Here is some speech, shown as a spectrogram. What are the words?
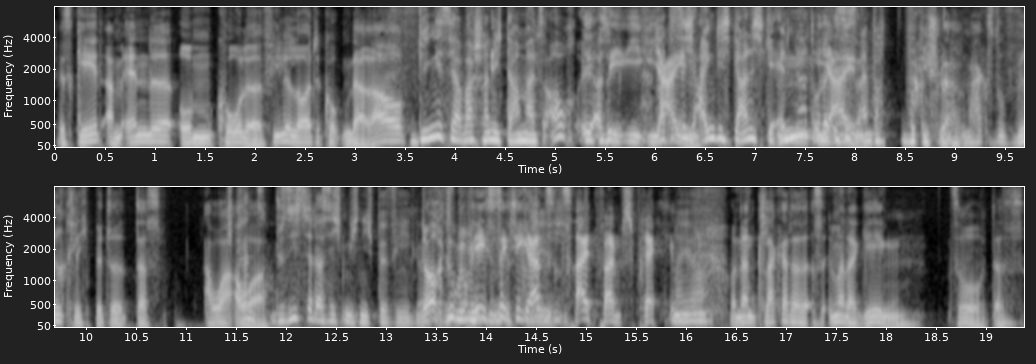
Es geht am Ende um Kohle. Viele Leute gucken darauf. ging es ja wahrscheinlich damals auch. Also i- hat es sich jein. eigentlich gar nicht geändert oder ist es Jein. einfach wirklich schlimm? magst du wirklich bitte das Aua, aua. Du siehst ja, dass ich mich nicht bewege. Doch, du bewegst dich die ganze Zeit beim Sprechen. Na ja. Und dann klackert das immer dagegen. So, das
